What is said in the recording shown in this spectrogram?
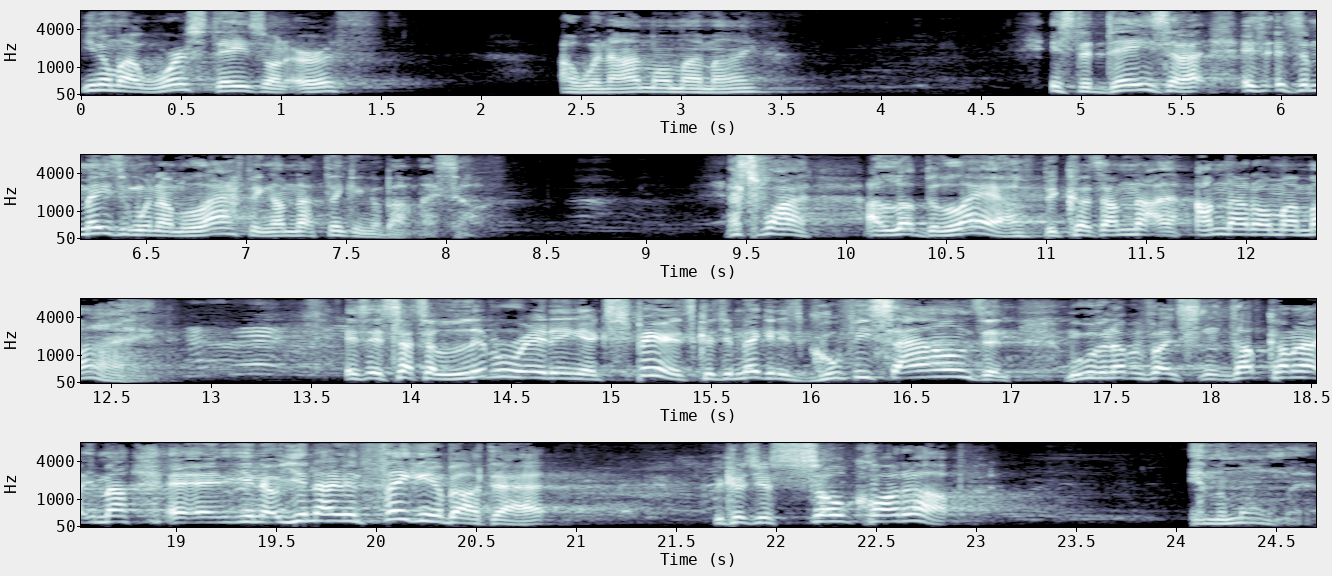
You know, my worst days on earth are when I'm on my mind. It's the days that I, it's, it's amazing when I'm laughing, I'm not thinking about myself. That's why I love to laugh because I'm not, I'm not on my mind. It's, it's, such a liberating experience because you're making these goofy sounds and moving up and stuff coming out your mouth. And, and, you know, you're not even thinking about that because you're so caught up in the moment.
